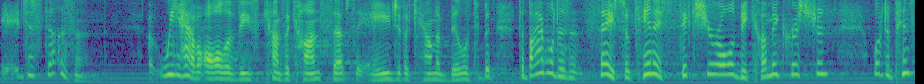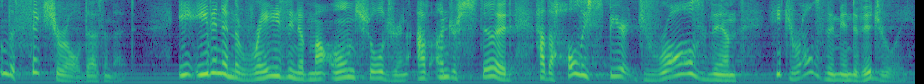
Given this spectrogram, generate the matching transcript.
It just doesn't. We have all of these kinds of concepts, the age of accountability, but the Bible doesn't say. So, can a six year old become a Christian? Well, it depends on the six year old, doesn't it? even in the raising of my own children, I've understood how the Holy Spirit draws them he draws them individually.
